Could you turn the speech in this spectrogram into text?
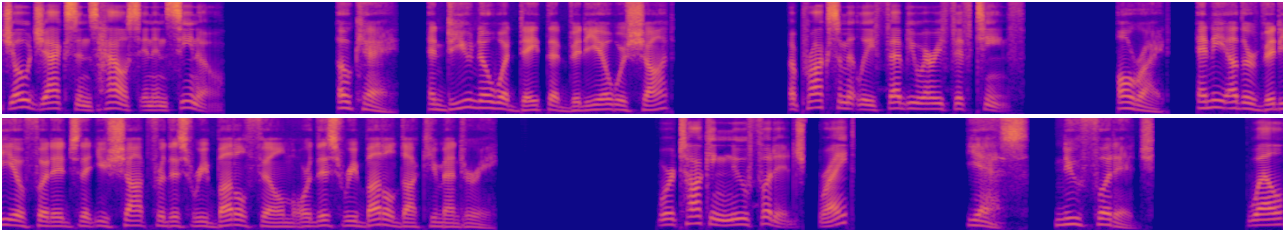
Joe Jackson's house in Encino. Okay. And do you know what date that video was shot? Approximately February 15th. Alright. Any other video footage that you shot for this rebuttal film or this rebuttal documentary? We're talking new footage, right? Yes. New footage. Well,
